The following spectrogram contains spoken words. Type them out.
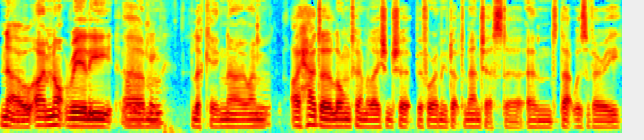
no, I'm not really Not um, looking. looking. No, I'm. Mm. I had a long-term relationship before I moved up to Manchester, and that was a very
